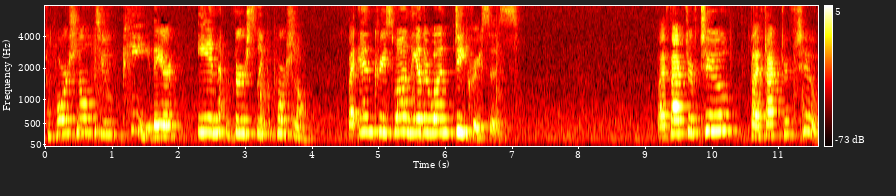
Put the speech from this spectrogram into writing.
proportional to P. They are inversely proportional. By increase 1, the other one decreases. By a factor of 2, by a factor of 2,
